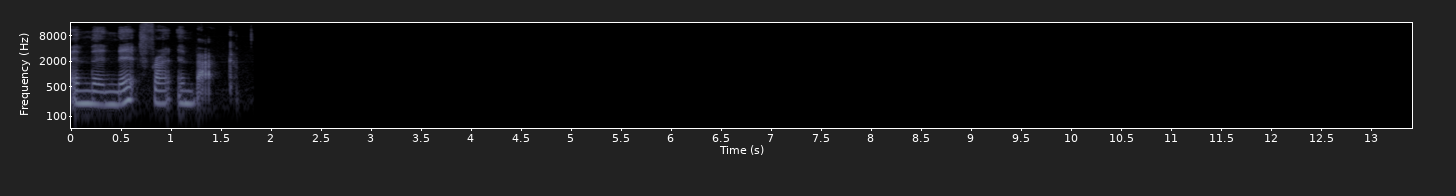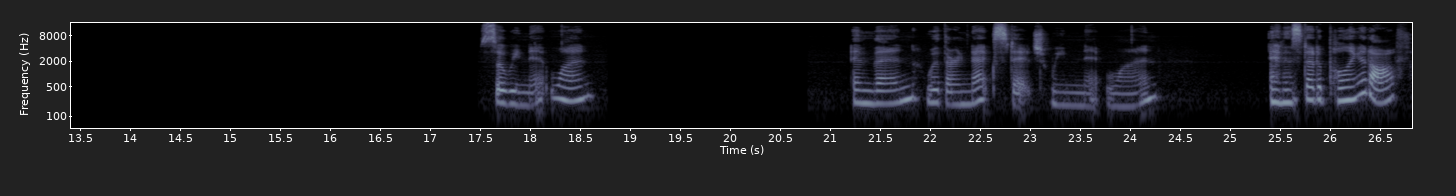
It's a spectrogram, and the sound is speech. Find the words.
and then knit front and back. So we knit one, and then with our next stitch, we knit one, and instead of pulling it off,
